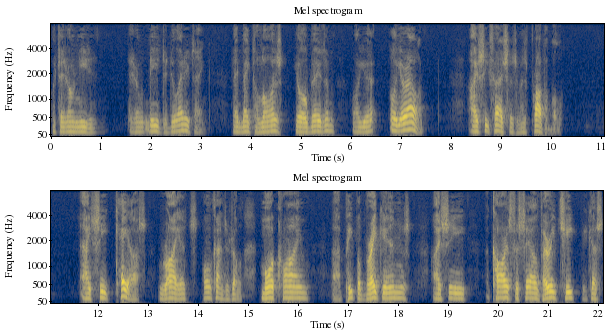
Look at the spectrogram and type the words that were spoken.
which they don't need. They don't need to do anything. They make the laws, you obey them, or you're, or you're out. I see fascism as probable. I see chaos, riots, all kinds of trouble. More crime, uh, people break-ins. I see cars for sale very cheap because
